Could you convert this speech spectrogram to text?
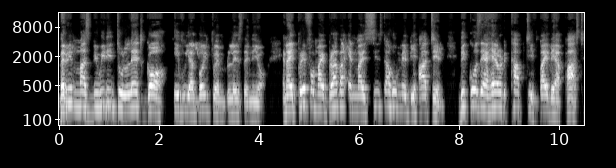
That we must be willing to let go if we are going to embrace the new. And I pray for my brother and my sister who may be hurting because they are held captive by their past.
